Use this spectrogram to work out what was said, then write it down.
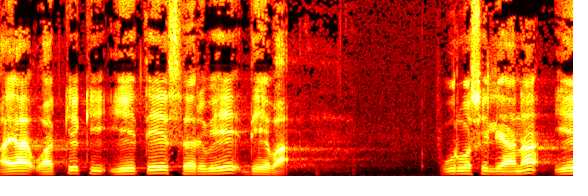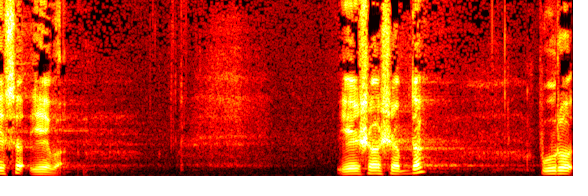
आया वाक्य कि ये ते सर्वे देवा। पूर्व से ले आना ये एव। येष शब्द पूर्व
